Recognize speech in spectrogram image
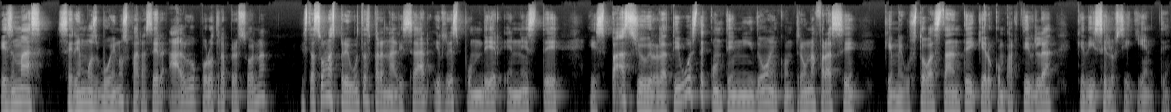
Es más, ¿seremos buenos para hacer algo por otra persona? Estas son las preguntas para analizar y responder en este espacio y relativo a este contenido encontré una frase que me gustó bastante y quiero compartirla que dice lo siguiente.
